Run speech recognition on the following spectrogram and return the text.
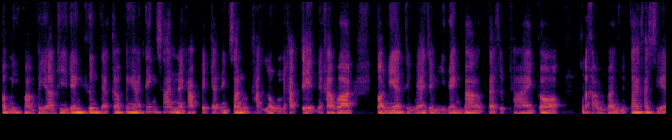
ก็มีความพยายามที่เด้งขึ้น แต่ก็เป็นการเด้งสั้นนะครับ เป็นการเด้งสั้นหรือขาลงนะครับจะเห็นนะครับว่าตอนนี้ถึงแม้จะมีเด้งบ้าง แต่สุดท้ายก็ราคาปัจจุบันอยู่ใต้ค่าเฉลี่ย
